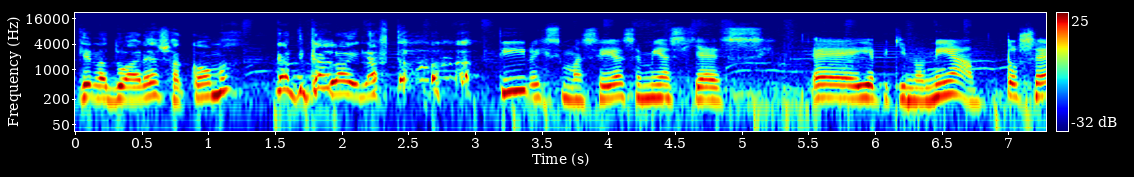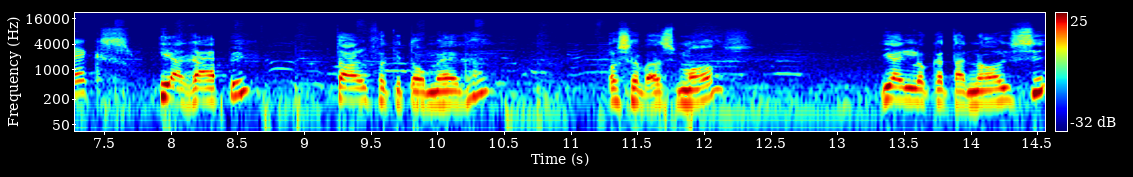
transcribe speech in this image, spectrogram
και να του αρέσω ακόμα, κάτι καλό είναι αυτό. Τι έχει σημασία σε μια σχέση; Ε, η επικοινωνία, το σεξ, Η αγάπη, το α και το ω, ο σεβασμός, η αλληλοκατανόηση.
